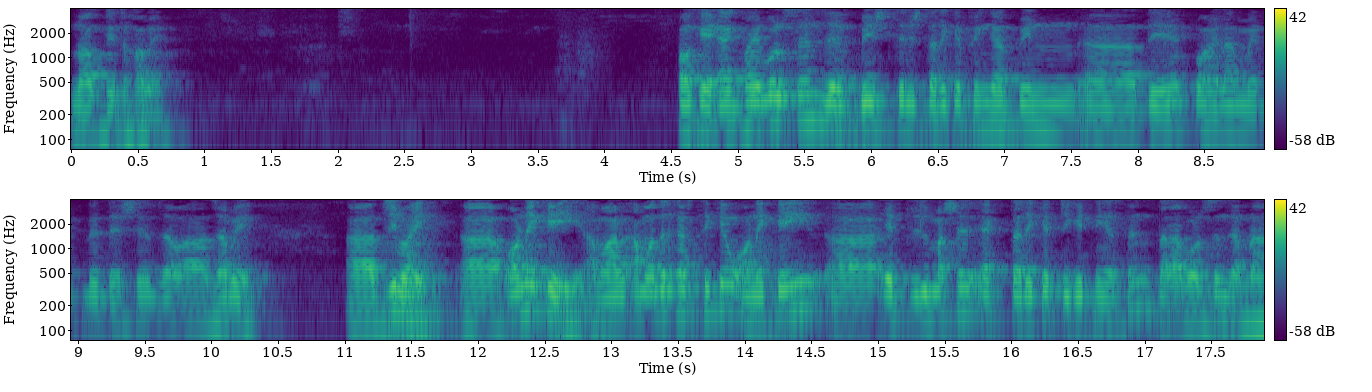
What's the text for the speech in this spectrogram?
নক দিতে হবে। ওকে এক ভাই বলছেন যে বিশ তিরিশ তারিখে ফিঙ্গারপ্রিন্ট দিয়ে পহেলা মেতে দেশে যাওয়া যাবে। জি ভাই অনেকেই, আমার, আমাদের কাছ থেকেও অনেকেই এপ্রিল মাসের এক তারিখে টিকিট নিয়েছেন। তারা বলছেন যে আমরা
